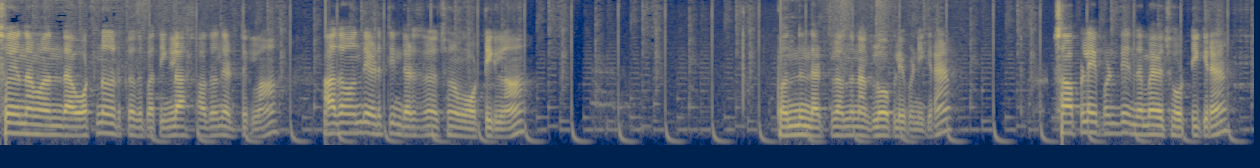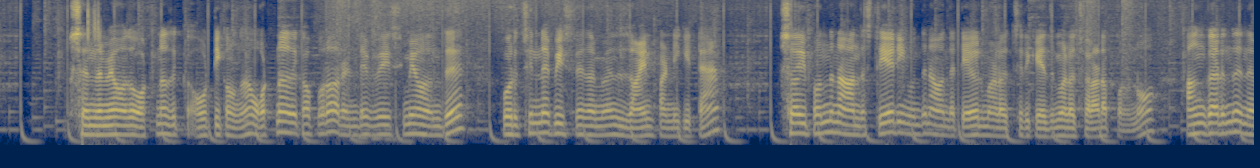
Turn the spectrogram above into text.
ஸோ நம்ம இந்த ஒட்டினம் இருக்கிறது பார்த்தீங்களா? ஸோ அதை வந்து எடுத்துக்கலாம். அதை வந்து எடுத்து இந்த இடத்துல வச்சு நம்ம ஒட்டிக்கலாம். இப்போ வந்து இந்த இடத்துல வந்து நான் க்ளோ அப்ளை பண்ணிக்கிறேன். ஸோ அப்ளை பண்ணிட்டு இந்த மாதிரி வச்சு ஒட்டிக்கிறேன். ஸோ இந்த மாதிரி வந்து ஒட்டினதுக்கு ஒட்டிக்கோங்க. ஒட்டினதுக்கப்புறம் ரெண்டு பீஸுமே வந்து ஒரு சின்ன பீஸில் இந்த மாதிரி வந்து ஜாயின் பண்ணிக்கிட்டேன். ஸோ இப்போ வந்து நான் அந்த ஸ்டேரிங் வந்து நான் அந்த டேபிள் மேலே வச்சுருக்கேன். எது மேலே வச்சு விளாட போகணும் அங்கேருந்து இந்த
